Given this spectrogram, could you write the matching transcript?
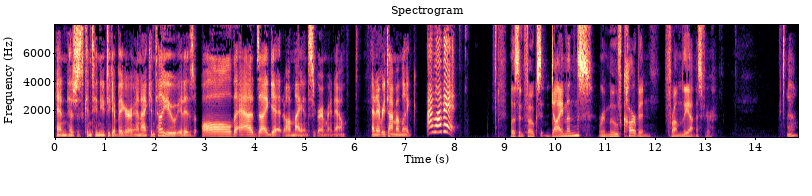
and has just continued to get bigger. And I can tell you it is all the ads I get on my Instagram right now. And every time I'm like, I love it. Listen, folks, diamonds remove carbon from the atmosphere. Oh,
